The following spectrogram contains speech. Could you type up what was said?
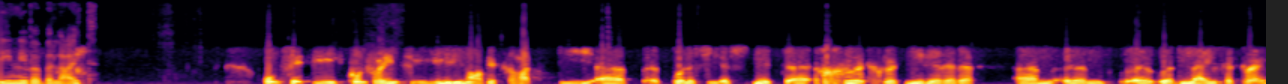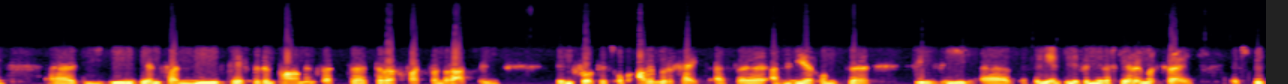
die nuwe beleid? Ons het die konferensie hierdie naweek gehad. Die uh polisie is met uh, groot groot meerderheid ehm um, ehm um, uh, oor die lyn gekry. Uh die een van die tested empowerment wat uh, terugvat van ras en die fokus op armoedigheid as 'n uh, manier om te sien wie uh kliënte van die regering moet kry. Is met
